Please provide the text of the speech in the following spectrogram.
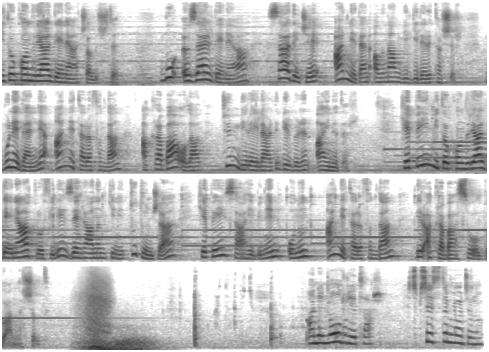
mitokondriyal DNA çalıştı. Bu özel DNA sadece anneden alınan bilgileri taşır. Bu nedenle anne tarafından akraba olan tüm bireylerde birbirinin aynıdır. Kepeğin mitokondriyal DNA profili Zehra'nınkini tutunca kepeğin sahibinin onun anne tarafından bir akrabası olduğu anlaşıldı. Anne ne olur yeter. Hiçbir şey istemiyor canım.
